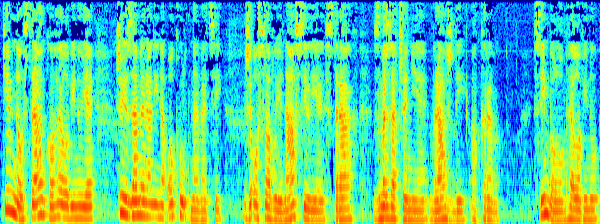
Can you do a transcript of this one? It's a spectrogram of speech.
Temnou stránkou Halloweenu je, že je zameraný na okultné veci, že oslavuje násilie, strach, zmrzačenie, vraždy a krv. Symbolom Halloweenu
